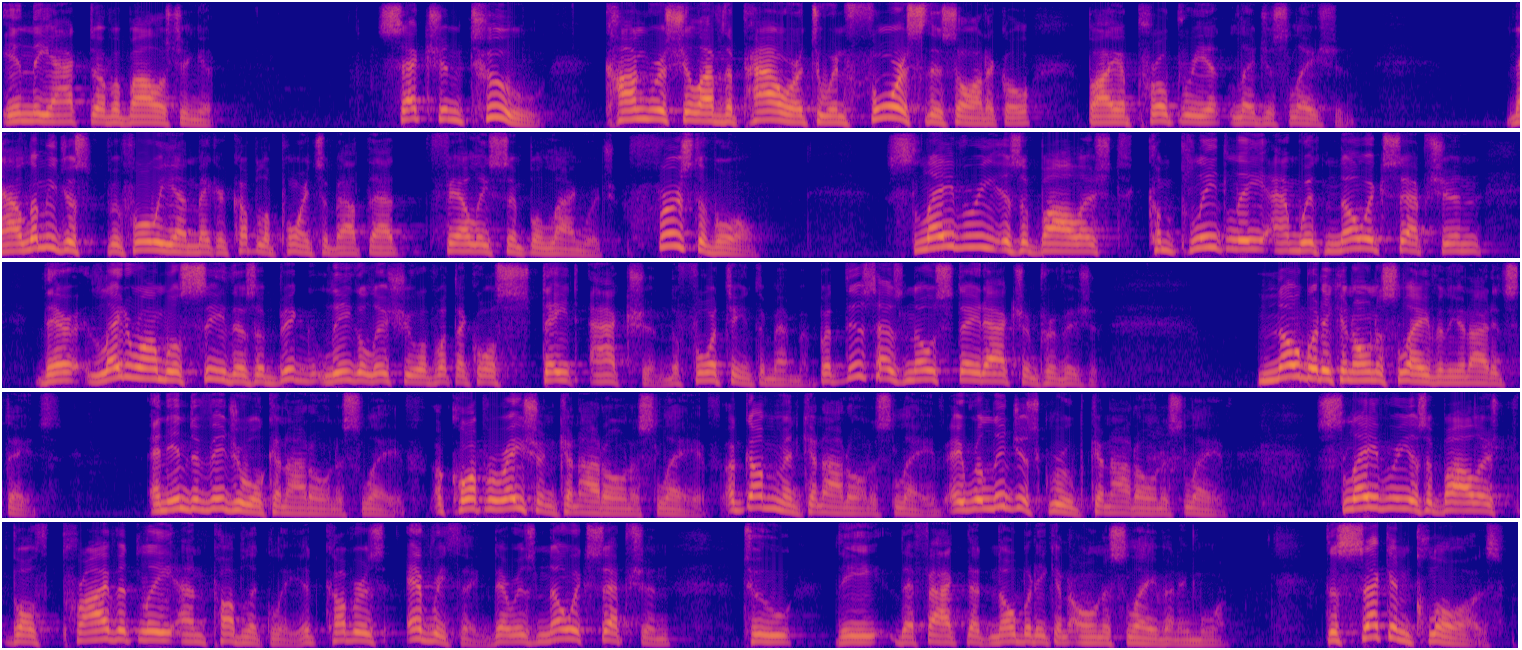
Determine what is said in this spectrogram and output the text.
in the act of abolishing it. Section 2 Congress shall have the power to enforce this article by appropriate legislation. Now, let me just, before we end, make a couple of points about that fairly simple language. First of all, slavery is abolished completely and with no exception. There, later on, we'll see there's a big legal issue of what they call state action, the 14th Amendment. But this has no state action provision. Nobody can own a slave in the United States. An individual cannot own a slave. A corporation cannot own a slave. A government cannot own a slave. A religious group cannot own a slave. Slavery is abolished both privately and publicly. It covers everything. There is no exception to the, the fact that nobody can own a slave anymore. The second clause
